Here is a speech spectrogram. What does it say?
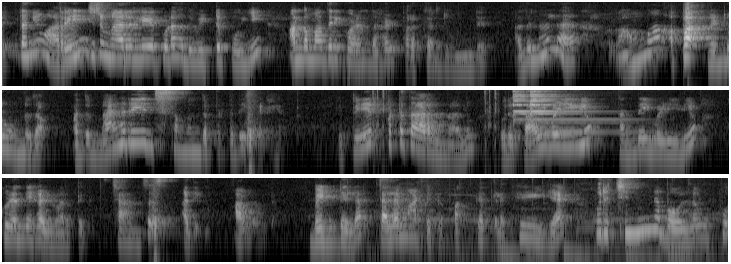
எத்தனையோ அரேஞ்சு மேரேஜ்லேயே கூட அது விட்டு போய் அந்த மாதிரி குழந்தைகள் பிறக்கிறது உண்டு. அதனால அம்மா அப்பா ரெண்டும் ஒன்று தான் அது மேரேஜ் சம்மந்தப்பட்டதே கிடையாது. எப்பேற்பட்டதாக இருந்தாலும் ஒரு தாய் வழியிலையும் தந்தை வழியிலையும் குழந்தைகள் வரத்துக்கு சான்சஸ் அதிகம். அவ்வளோதான் பெட்டில் தலைமாட்டுக்கு பக்கத்தில் கீழே ஒரு சின்ன பவுலில் உப்பு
